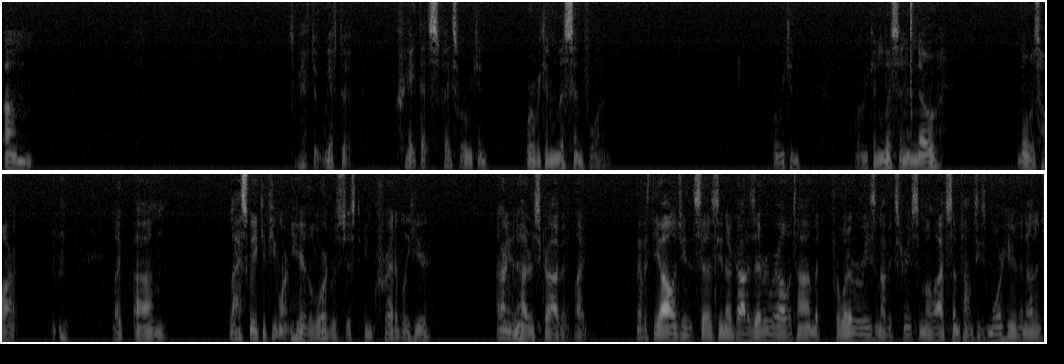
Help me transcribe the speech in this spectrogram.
Um, So we have to we have to create that space where we can where we can listen for him. Where we can where we can listen and know know his heart. like um, last week, if you weren't here, the Lord was just incredibly here. I don't even know how to describe it. Like we have a theology that says, you know, God is everywhere all the time, but for whatever reason I've experienced in my life, sometimes He's more here than others.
